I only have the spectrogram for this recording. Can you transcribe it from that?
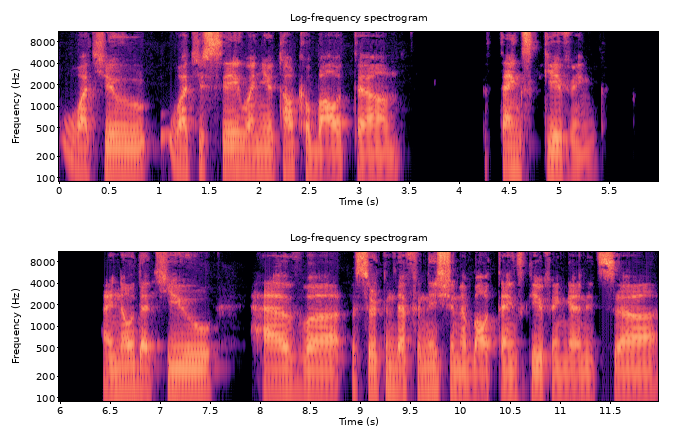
what you what you say when you talk about um, Thanksgiving. I know that you have uh, a certain definition about Thanksgiving, and it's uh,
